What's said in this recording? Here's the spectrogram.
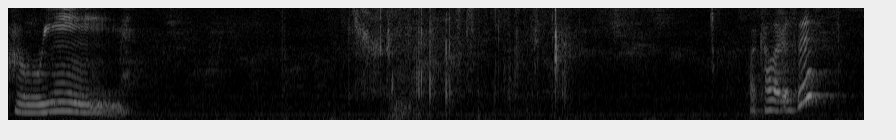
green. What color is this?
